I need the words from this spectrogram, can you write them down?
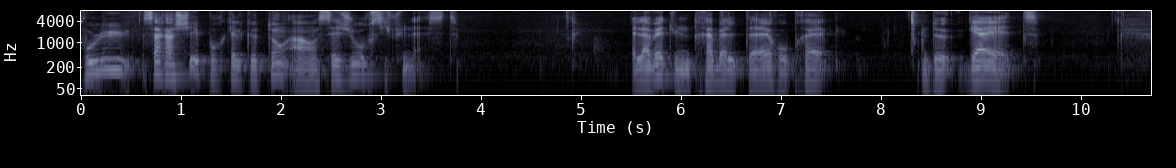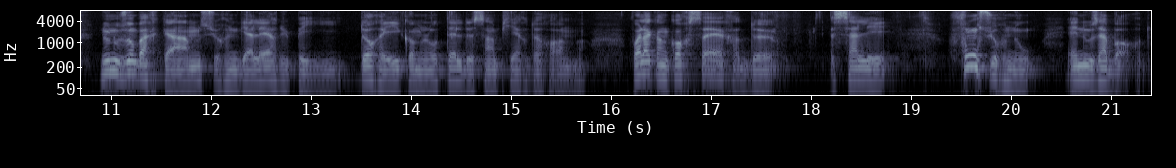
voulut s'arracher pour quelque temps à un séjour si funeste. Elle avait une très belle terre auprès de Gaète. Nous nous embarquâmes sur une galère du pays, dorée comme l'hôtel de Saint-Pierre de Rome. Voilà qu'un corsaire de Salé fond sur nous et nous aborde.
